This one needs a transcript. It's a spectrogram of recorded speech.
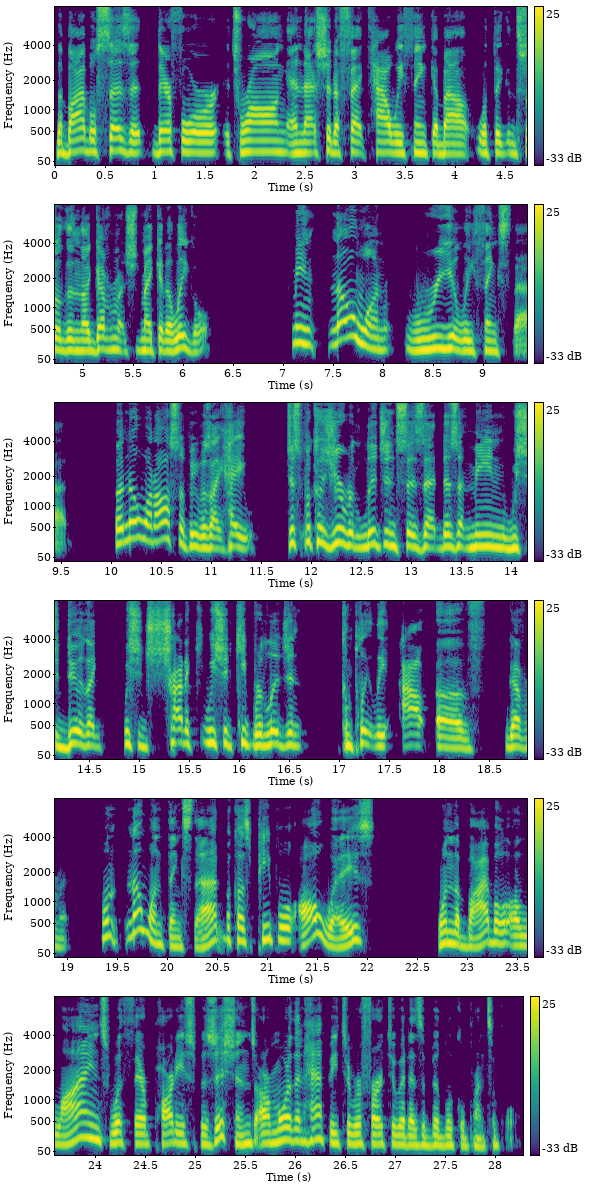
the Bible says it, therefore it's wrong, and that should affect how we think about what the so then the government should make it illegal. I mean, no one really thinks that. But no one also people's like, hey, just because your religion says that doesn't mean we should do it. Like we should try to we should keep religion completely out of government. Well, no one thinks that because people always, when the Bible aligns with their party's positions, are more than happy to refer to it as a biblical principle.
